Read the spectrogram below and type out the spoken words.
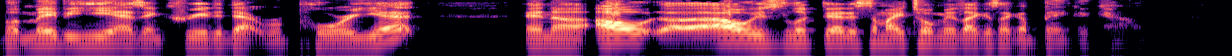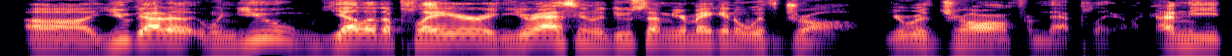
but maybe he hasn't created that rapport yet. And uh, I, uh, I always looked at it. Somebody told me like it's like a bank account. Uh, you gotta when you yell at a player and you're asking him to do something, you're making a withdrawal. You're withdrawing from that player. Like I need,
